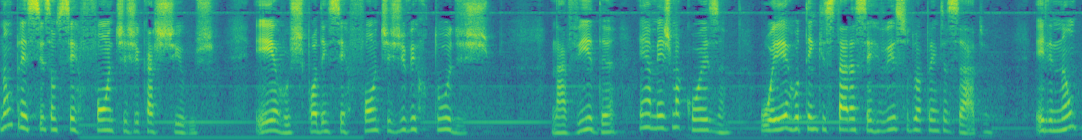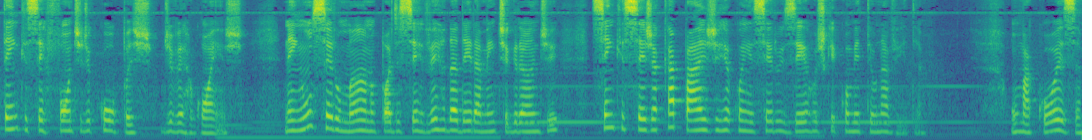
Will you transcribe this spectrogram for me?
não precisam ser fontes de castigos. Erros podem ser fontes de virtudes. Na vida é a mesma coisa. O erro tem que estar a serviço do aprendizado. Ele não tem que ser fonte de culpas, de vergonhas. Nenhum ser humano pode ser verdadeiramente grande sem que seja capaz de reconhecer os erros que cometeu na vida. Uma coisa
